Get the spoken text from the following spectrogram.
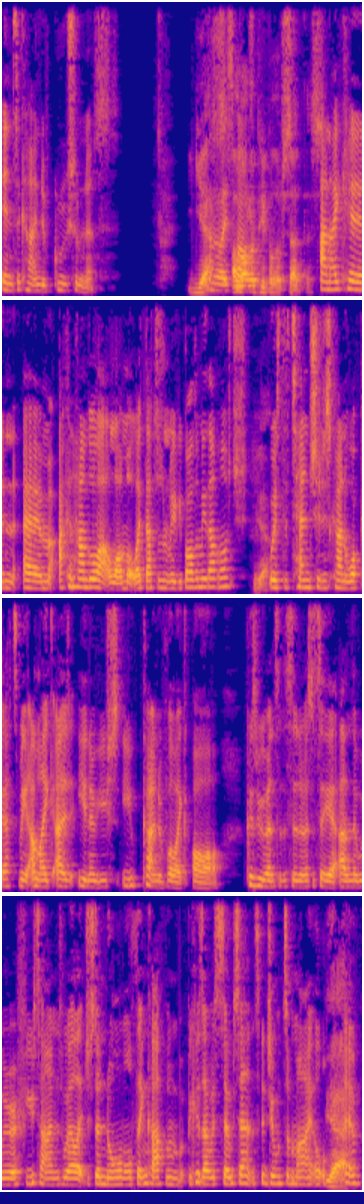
into kind of gruesomeness. Yes, Otherwise, a lot of people have said this. and I can um I can handle that a lot more. Like that doesn't really bother me that much. Yeah. Whereas the tension is kind of what gets me. And like I, you know, you you kind of were like, oh, because we went to the cinema to see it, and there were a few times where like just a normal thing happened, but because I was so tense, I jumped a mile. Yeah. Um,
